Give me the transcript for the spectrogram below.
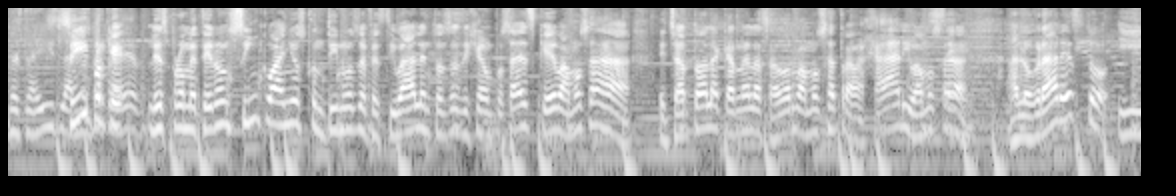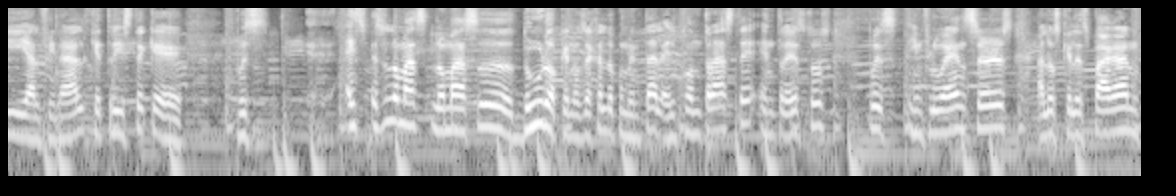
nuestra isla. Sí, porque traer". les prometieron cinco años continuos de festival, entonces dijeron, pues sabes qué, vamos a echar toda la carne al asador, vamos a trabajar y vamos a, a lograr esto. Y al final, qué triste que, pues, es, eso es lo más, lo más eh, duro que nos deja el documental, el contraste entre estos, pues, influencers a los que les pagan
